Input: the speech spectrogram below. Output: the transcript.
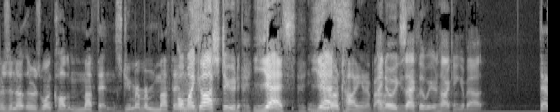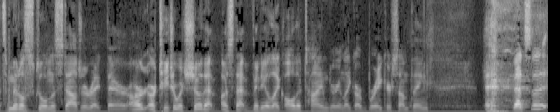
There's another. There was one called Muffins. Do you remember Muffins? Oh my gosh, dude! Yes, You yes. know what I'm talking about. I know exactly what you're talking about. That's middle school nostalgia right there. Our our teacher would show that us that video like all the time during like our break or something. That's the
